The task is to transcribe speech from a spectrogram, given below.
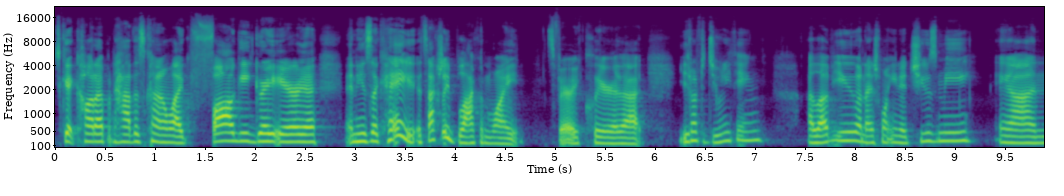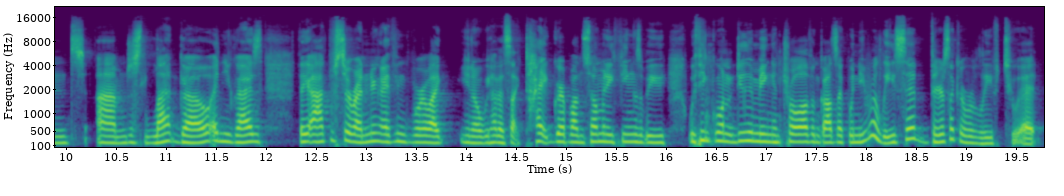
to get caught up and have this kind of like foggy gray area. And He's like, hey, it's actually black and white. It's very clear that you don't have to do anything I love you and I just want you to choose me and um, just let go. And you guys, the act of surrendering, I think we're like, you know, we have this like tight grip on so many things we we think we want to do and be in control of. And God's like, when you release it, there's like a relief to it.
